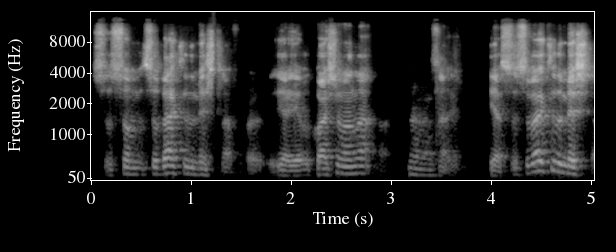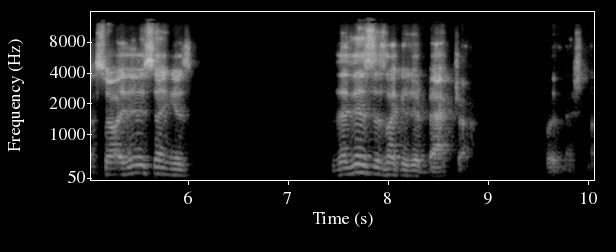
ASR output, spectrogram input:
so, so, so back to the Mishnah. Yeah, you have a question on that? No, no. No, yeah, so, so back to the Mishnah. So I think it's saying is, I think this is like a good backdrop for the Mishnah.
